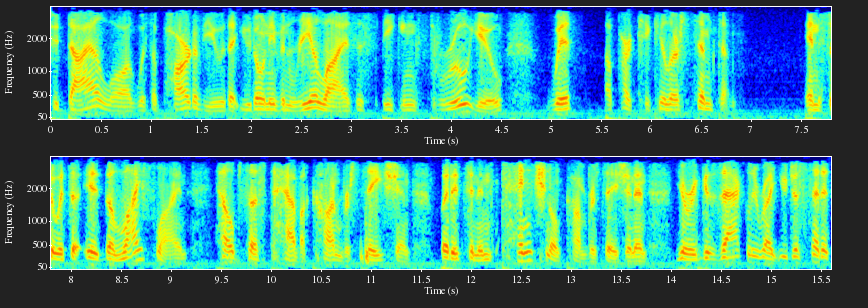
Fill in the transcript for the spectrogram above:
to dialogue with a part of you that you don't even realize is speaking through you with a particular symptom. And so it's a, it, the lifeline helps us to have a conversation, but it's an intentional conversation. And you're exactly right. You just said it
